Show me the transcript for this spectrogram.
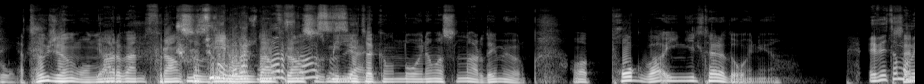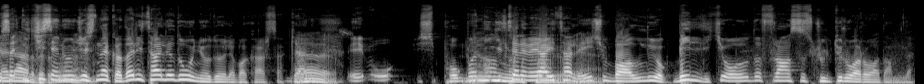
doğmuş. Ya tabii canım onlar Yani ben Fransız değil o yüzden Fransız, Fransız milli yani. takımında oynamasınlar demiyorum. Ama Pogba İngiltere'de oynuyor. Evet ama mesela Senelerdir, iki sene öncesine kadar İtalya'da oynuyordu öyle bakarsak. Yani evet. E, o işte Pogba'nın İngiltere veya İtalya'ya yani? hiçbir bağlılığı yok. Belli ki o da Fransız kültürü var o adamda.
